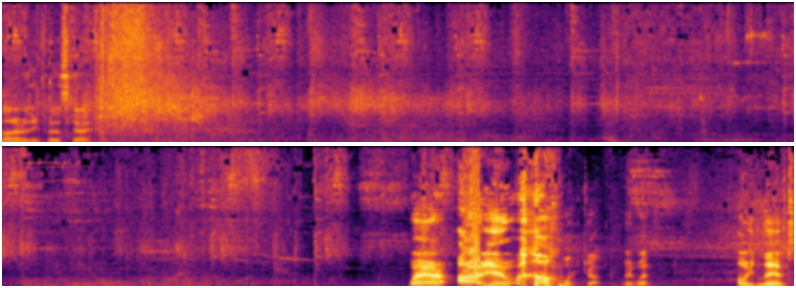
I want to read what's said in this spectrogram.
Not everything for this guy. Where are you? Oh my god. Wait, what? Oh, he lived.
